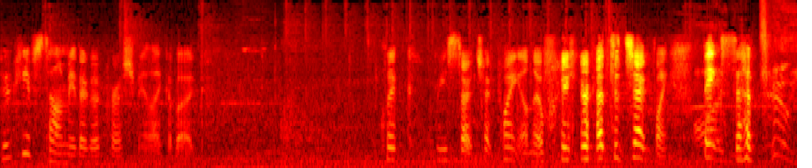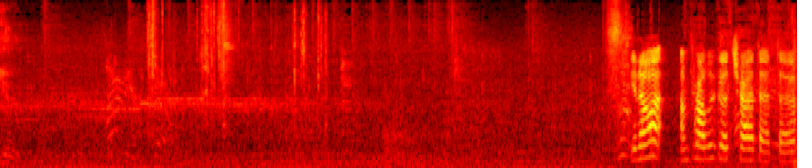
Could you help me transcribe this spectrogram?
who keeps telling me they're gonna crush me like a bug? Click restart checkpoint. You'll know where you're at the checkpoint. Thanks, Seb. You. Know what? I'm probably gonna try that though,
